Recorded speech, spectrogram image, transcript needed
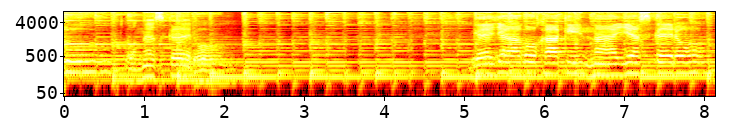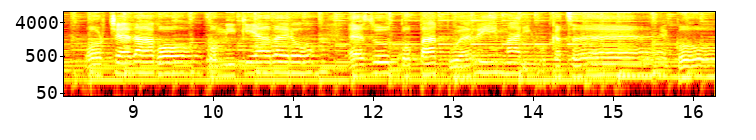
dut honezkero. Gehiago jakin nahi ezkero hortxe dago komikia bero ez dut topatu herri marikukatzeko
